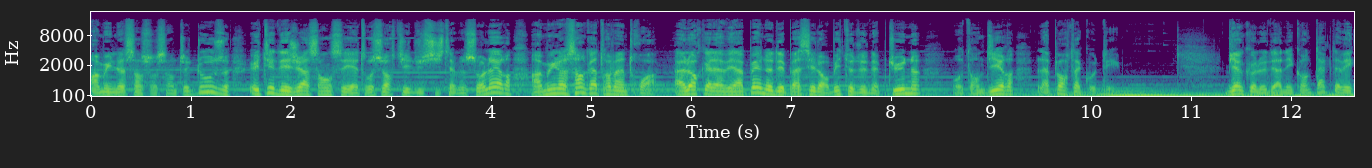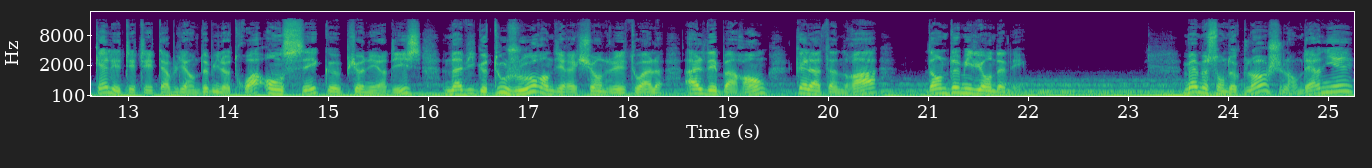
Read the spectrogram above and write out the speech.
en 1972, était déjà censée être sortie du système solaire en 1983, alors qu'elle avait à peine dépassé l'orbite de Neptune, autant dire la porte à côté. Bien que le dernier contact avec elle ait été établi en 2003, on sait que Pioneer 10 navigue toujours en direction de l'étoile Aldébaran qu'elle atteindra dans 2 millions d'années. Même son de cloche l'an dernier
